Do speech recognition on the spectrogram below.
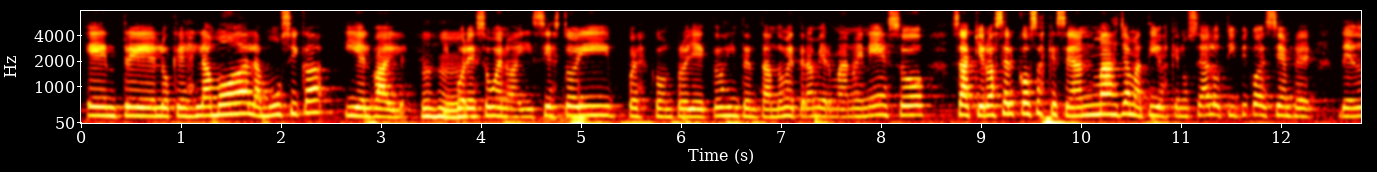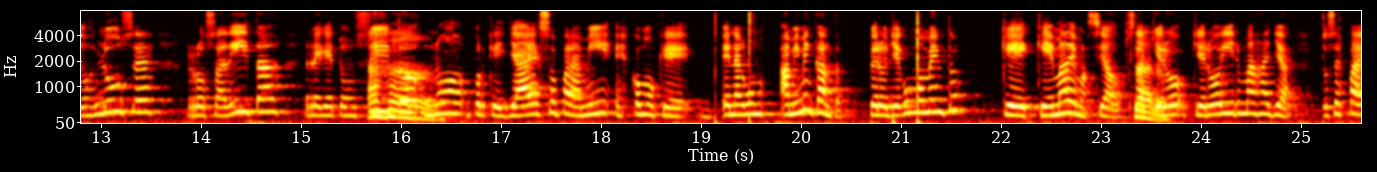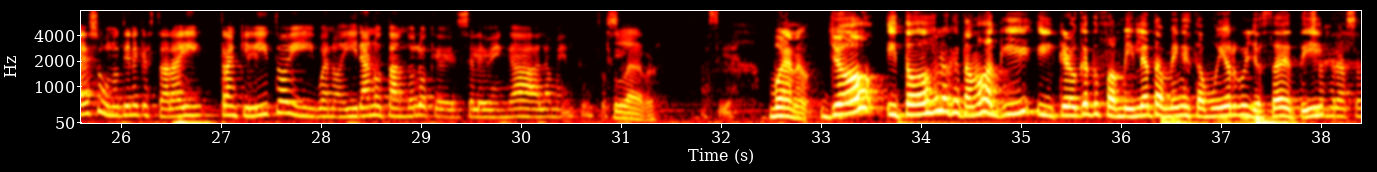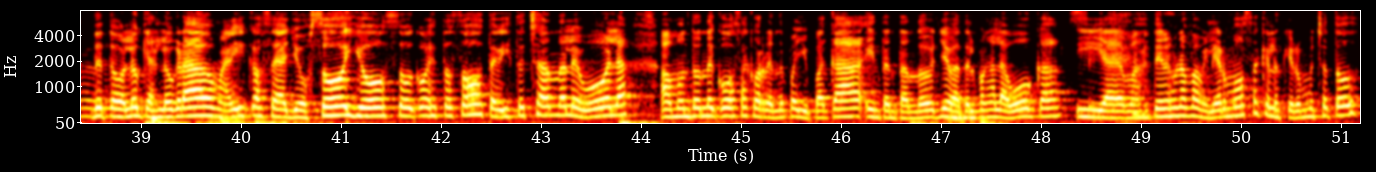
entre lo que es la moda, la música y el baile. Y por eso, bueno, ahí sí estoy pues con proyectos intentando meter a mi hermano en eso. O sea, quiero hacer cosas que sean más llamativas, que no sea lo típico de siempre, de dos luces, rosaditas, reggaetoncito, no, porque ya eso para mí es como que en algún a mí me encanta, pero llega un momento que quema demasiado, o sea, quiero quiero ir más allá. Entonces, para eso uno tiene que estar ahí tranquilito y, bueno, ir anotando lo que se le venga a la mente. Entonces, claro. Así es. Bueno, yo y todos los que estamos aquí, y creo que tu familia también está muy orgullosa de ti, gracias, de todo lo que has logrado, Marica. O sea, yo soy, yo soy con estos ojos, te he visto echándole bola a un montón de cosas, corriendo para allí para acá, intentando llevarte el pan a la boca. Y además tienes una familia hermosa que los quiero mucho a todos.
